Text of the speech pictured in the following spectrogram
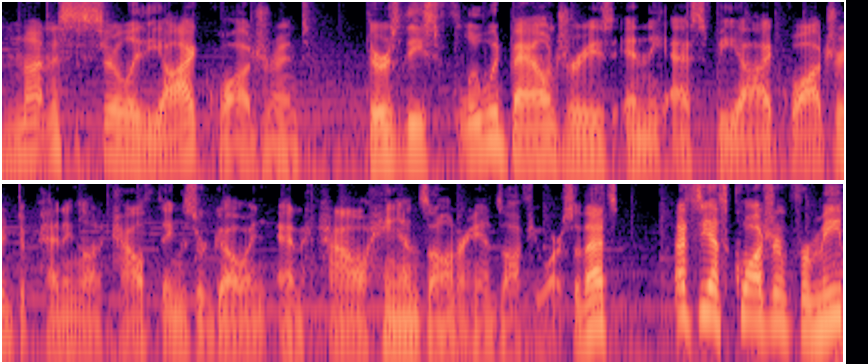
not necessarily the I quadrant. There's these fluid boundaries in the SBI quadrant, depending on how things are going and how hands-on or hands-off you are. So that's that's the S quadrant for me.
